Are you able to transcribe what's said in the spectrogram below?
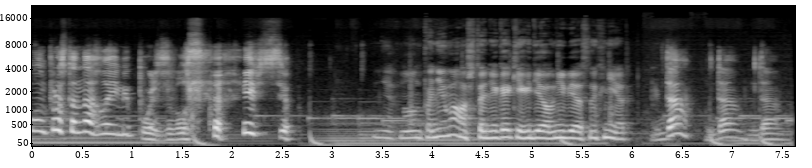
он просто нагло ими пользовался, и все. Нет, но он понимал, что никаких дел небесных нет. Да, да, да.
